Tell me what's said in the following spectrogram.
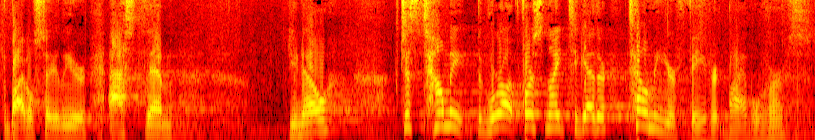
the Bible study leader asked them, You know, just tell me, we're out first night together, tell me your favorite Bible verse.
